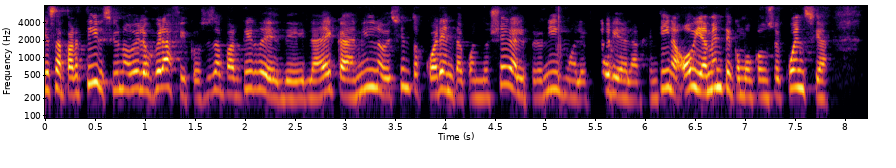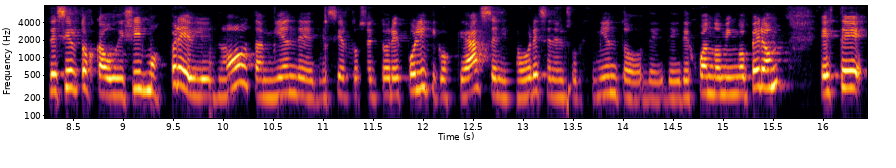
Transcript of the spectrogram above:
Y es a partir, si uno ve los gráficos, es a partir de, la década de 1940, cuando llega el peronismo a la historia de la Argentina, obviamente como consecuencia de ciertos caudillismos previos, ¿no? También de, ciertos sectores políticos que hacen y favorecen el surgimiento de, Juan Domingo Perón, este,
